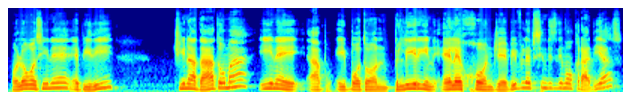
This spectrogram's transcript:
Ο λόγος είναι επειδή Τσίνα τα άτομα είναι απ- υπό τον πλήρη έλεγχο και επίβλεψη της δημοκρατίας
